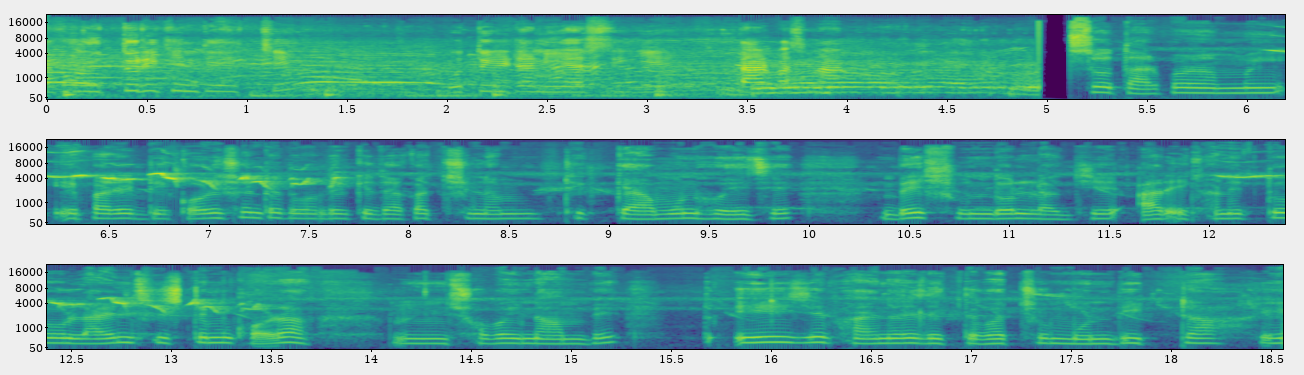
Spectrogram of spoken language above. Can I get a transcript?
এখন উত্তরি কিনতে যাচ্ছি। উত্তরিটা নিয়ে আসছি গিয়ে তারপর স্নান সো তারপর আমি এপারের ডেকোরেশনটা তোমাদেরকে দেখাচ্ছিলাম, ঠিক কেমন হয়েছে। বেশ সুন্দর লাগছে। আর এখানে তো লাইন সিস্টেম করা সবাই নামবে। তো এই যে ফাইনালি দেখতে পাচ্ছ মন্দিরটা, হে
